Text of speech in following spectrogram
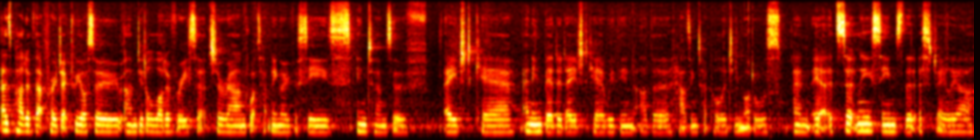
As part of that project, we also um, did a lot of research around what's happening overseas in terms of aged care and embedded aged care within other housing typology models. And yeah, it certainly seems that Australia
